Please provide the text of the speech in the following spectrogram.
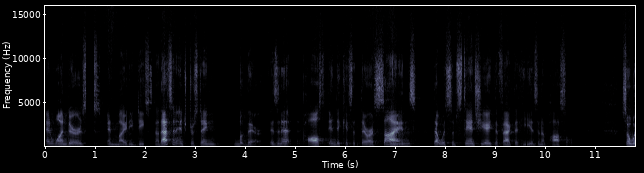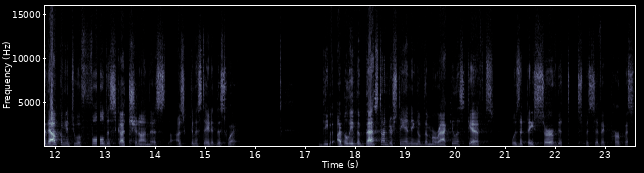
and wonders and mighty deeds. Now, that's an interesting note there, isn't it? Paul indicates that there are signs that would substantiate the fact that he is an apostle. So, without going into a full discussion on this, I'm just going to state it this way. The, I believe the best understanding of the miraculous gifts was that they served a specific purpose,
